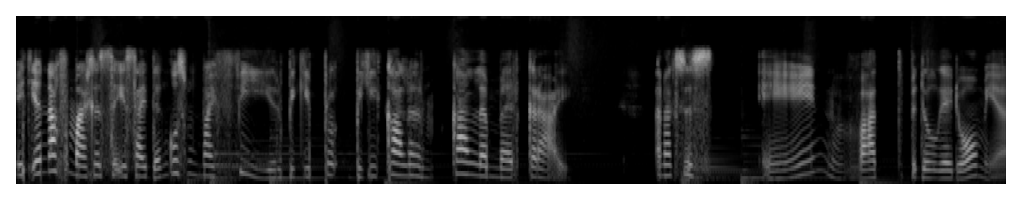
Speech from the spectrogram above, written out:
het eendag vir my gesê sy dink ons moet my vier bietjie bietjie kalmer kalmer kry. En ek sê en wat bedoel jy daarmee?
